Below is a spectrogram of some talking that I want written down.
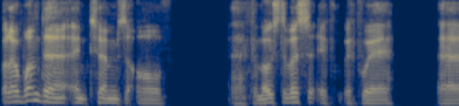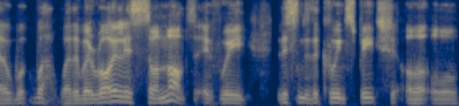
But I wonder, in terms of uh, for most of us, if if we're uh, w- well, whether we're royalists or not, if we listen to the Queen's speech or, or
